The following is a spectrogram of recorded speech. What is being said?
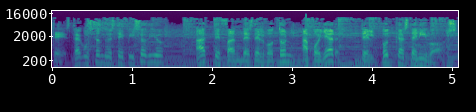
¿Te está gustando este episodio? Hazte fan desde el botón apoyar del podcast de Nivos.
